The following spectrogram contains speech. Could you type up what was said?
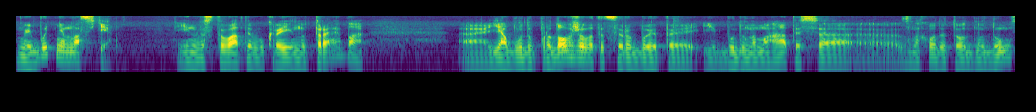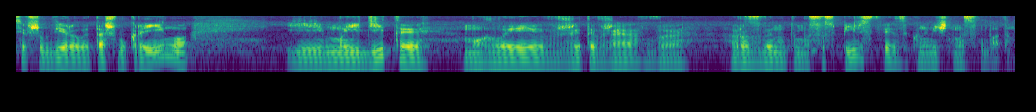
Майбутнє в нас є. І Інвестувати в Україну треба. Е, Я буду продовжувати це робити і буду намагатися е, знаходити однодумців, щоб вірили теж в Україну. І мої діти могли жити вже в розвинутому суспільстві з економічними свободами.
